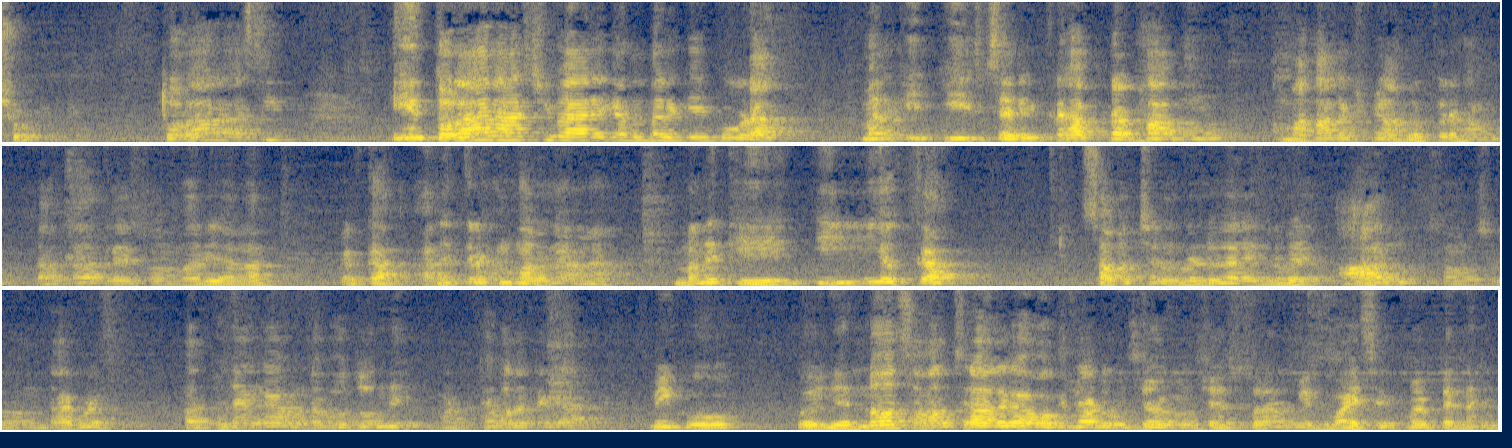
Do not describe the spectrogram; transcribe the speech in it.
చూడండి. తులారాశి. ఈ తులారాశి వారికి అందరికీ కూడా మనకి ఈ శనిగ్రహ ప్రభావము మహాలక్ష్మి అనుగ్రహం దత్తాత్రేయ స్వామి వారి యొక్క అనుగ్రహం వలన మనకి ఈ యొక్క సంవత్సరం రెండు వేల ఇరవై ఆరు సంవత్సరం అంతా కూడా అద్భుతంగా ఉండబోతుంది. మొట్టమొదటిగా మీకు ఎన్నో సంవత్సరాలుగా ఒక చోట ఉద్యోగం చేస్తున్నారు. మీకు వయసు ఎక్కువైపోయిందని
